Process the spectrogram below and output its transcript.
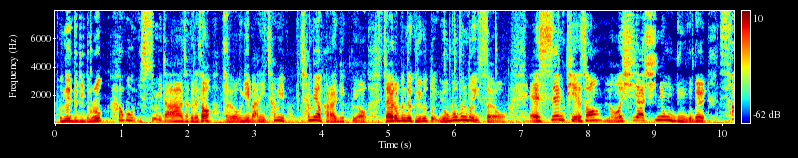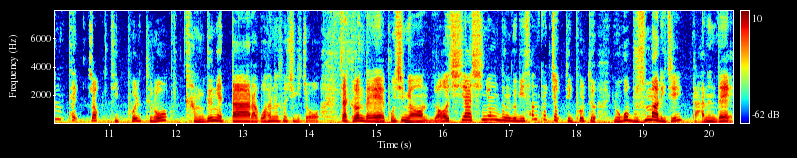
보내드리도록 하고 있습니다. 자 그래서 여기 많이 참여, 참여 바라겠고요. 자 여러분들 그리고 또 이 부분도 있어요. S&P에서 러시아 신용 등급을 선택적 디폴트로 강등했다라고 하는 소식이죠. 자 그런데 보시면 러시아 신용 등급이 선택적 디폴트 요거 무슨 말이지? 라는데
